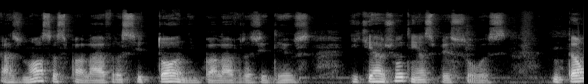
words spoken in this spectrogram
as nossas palavras se tornem palavras de Deus e que ajudem as pessoas. Então,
